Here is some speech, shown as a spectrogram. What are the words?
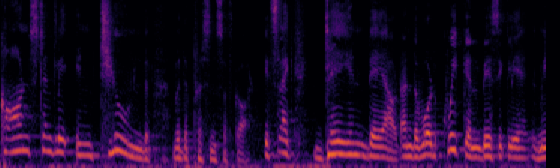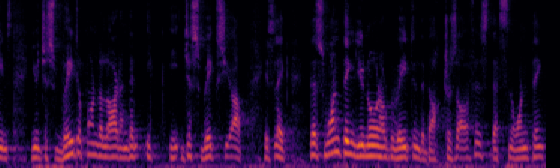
constantly in tuned with the presence of God. It's like day in, day out. And the word quicken basically means you just wait upon the Lord and then He just wakes you up. It's like there's one thing you know how to wait in the doctor's office, that's the one thing.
